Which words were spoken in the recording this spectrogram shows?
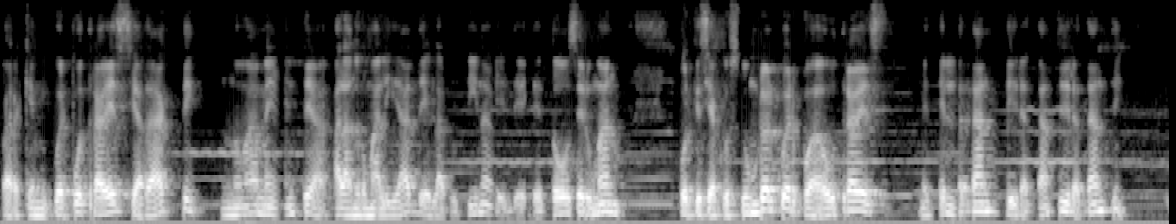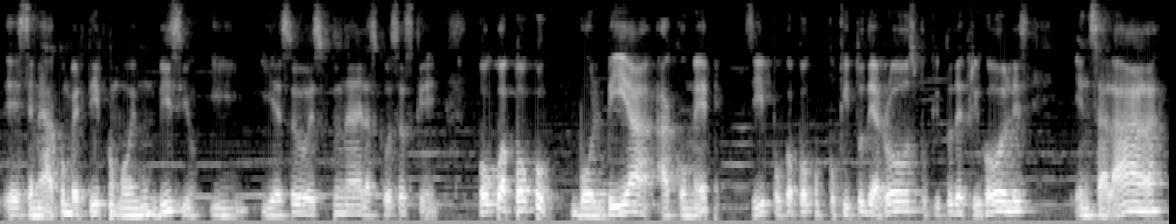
para que mi cuerpo otra vez se adapte nuevamente a, la normalidad de la rutina de, todo ser humano. Porque si acostumbro al cuerpo a otra vez meter hidratante, hidratante, hidratante, eh, se me va a convertir como en un vicio. Y, eso es una de las cosas que poco a poco volví a, comer, ¿sí? Poco a poco, poquitos de arroz, poquitos de frijoles, ensalada,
